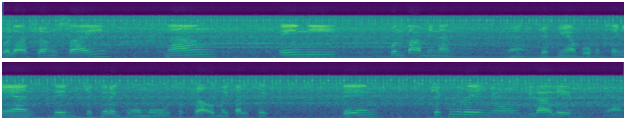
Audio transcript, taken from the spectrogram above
wala siyang sign ng any contaminant. Yan, check nyo yan. Bubuksan nyo yan. Then, check nyo rin kung umuusok siya o may talsik. Then, check nyo rin yung ilalim. Yan,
